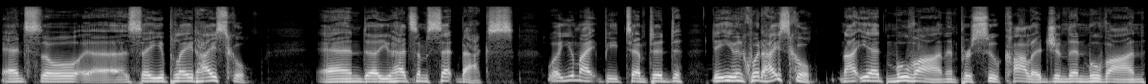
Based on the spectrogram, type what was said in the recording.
And so, uh, say you played high school and uh, you had some setbacks well, you might be tempted to even quit high school, not yet move on and pursue college, and then move on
